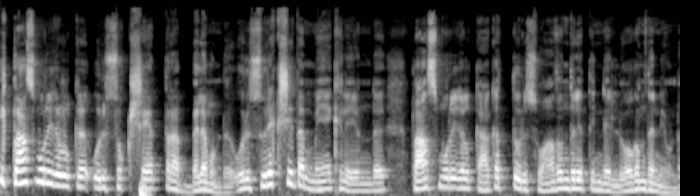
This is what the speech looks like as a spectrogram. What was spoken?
ഈ ക്ലാസ് മുറികൾക്ക് ഒരു സുക്ഷേത്ര ബലമുണ്ട് ഒരു സുരക്ഷിത മേഖലയുണ്ട്. ക്ലാസ് മുറികൾക്കകത്തൊരു സ്വാതന്ത്ര്യത്തിന്റെ ലോകം തന്നെയുണ്ട്.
